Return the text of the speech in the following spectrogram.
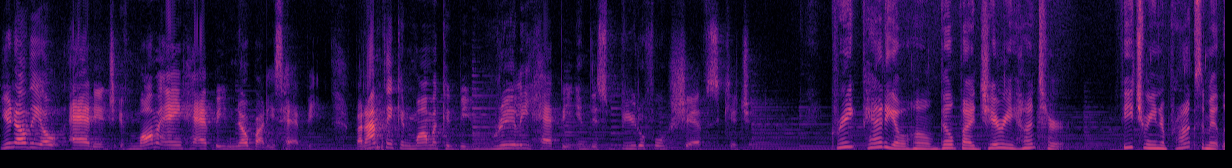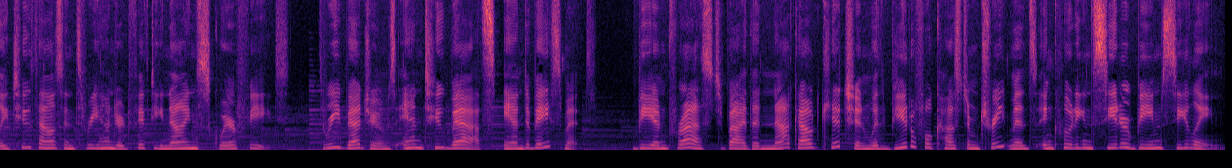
You know the old adage, if mama ain't happy, nobody's happy. But I'm thinking mama could be really happy in this beautiful chef's kitchen. Great patio home built by Jerry Hunter, featuring approximately 2,359 square feet, three bedrooms and two baths, and a basement. Be impressed by the knockout kitchen with beautiful custom treatments, including cedar beam ceiling.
